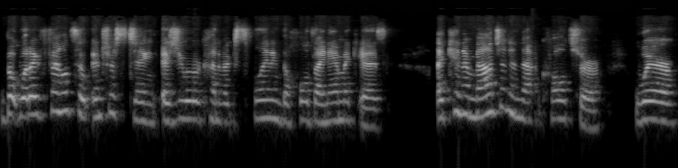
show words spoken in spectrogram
But what I found so interesting as you were kind of explaining the whole dynamic is I can imagine in that culture where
